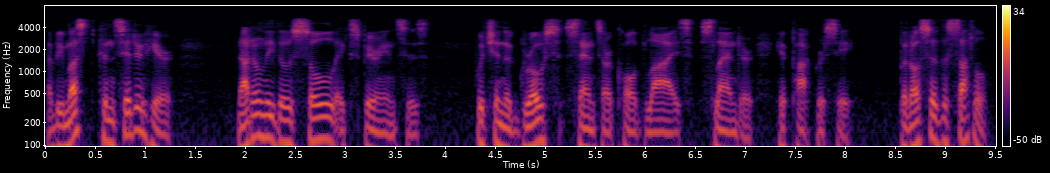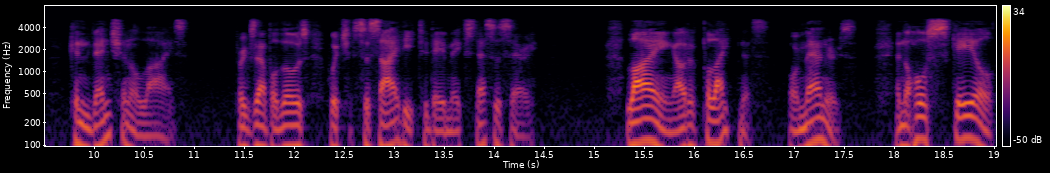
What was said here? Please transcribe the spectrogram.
And we must consider here not only those soul experiences, which in the gross sense are called lies, slander, hypocrisy, but also the subtle, conventional lies, for example, those which society today makes necessary. Lying out of politeness or manners, and the whole scale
